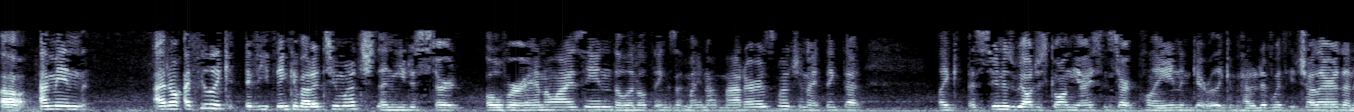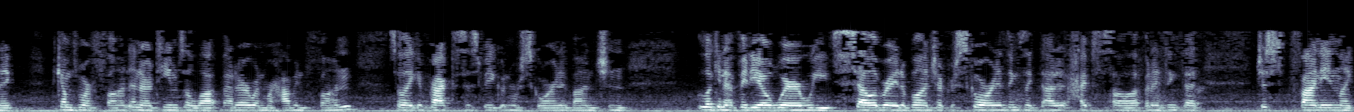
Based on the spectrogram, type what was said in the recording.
Uh, I mean, I don't. I feel like if you think about it too much, then you just start over analyzing the little things that might not matter as much. And I think that like as soon as we all just go on the ice and start playing and get really competitive with each other, then it becomes more fun, and our team's a lot better when we're having fun. So like in practice this week when we're scoring a bunch and looking at video where we celebrate a bunch after scoring and things like that, it hypes us all up. And I think that just finding like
